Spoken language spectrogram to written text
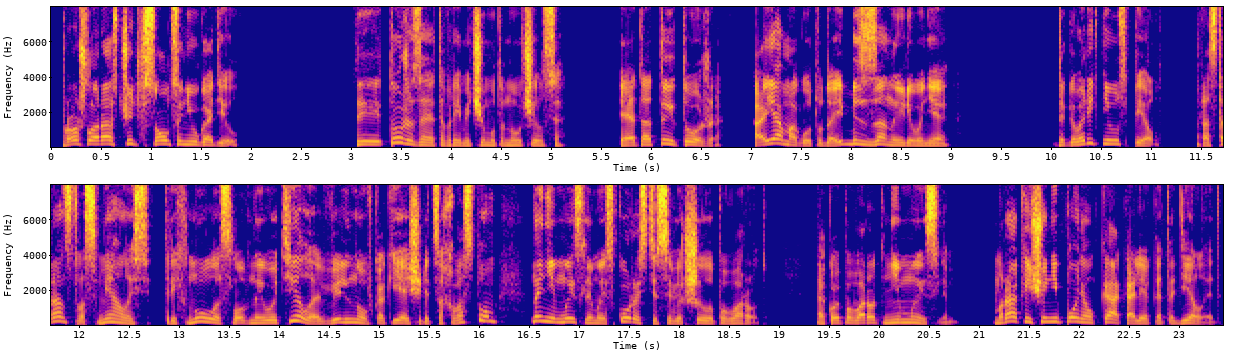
"В прошлый раз чуть в солнце не угодил". "Ты тоже за это время чему-то научился?" "Это ты тоже. А я могу туда и без заныривания". Договорить не успел. Пространство смялось, тряхнуло, словно его тело, вильнув как ящерица хвостом, на немыслимой скорости совершило поворот. Такой поворот немыслим. Мрак еще не понял, как Олег это делает.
